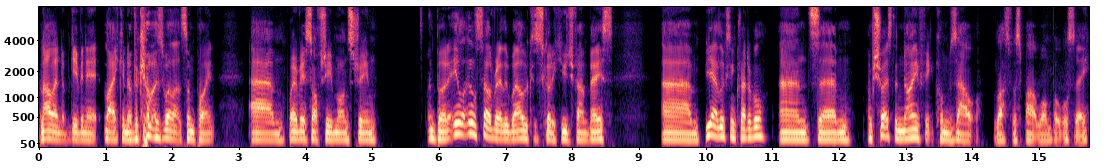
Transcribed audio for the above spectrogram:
And I'll end up giving it like another go as well at some point, um, whether it's off stream or on stream. But it'll, it'll sell really well because it's got a huge fan base. Um, yeah, it looks incredible, and um, I'm sure it's the 9th it comes out. Last of Us Part One, but we'll see.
